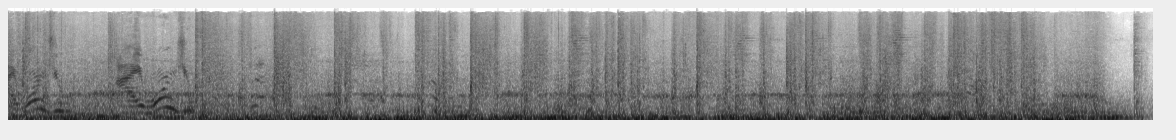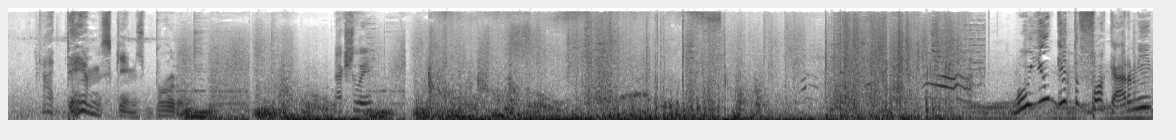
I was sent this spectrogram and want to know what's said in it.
I warned you. I warned you. God damn, this game's brutal. Actually, will you get the fuck out of me?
